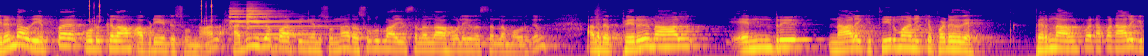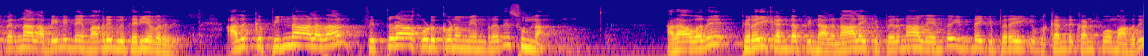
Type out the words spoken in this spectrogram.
இரண்டாவது எப்ப கொடுக்கலாம் அப்படி என்று சொன்னால் ஹதீஸை பார்த்தீங்கன்னு சொன்னால் ரசூலுல்லாஹி சல்லாஹ் அலைஹி அவர்கள் அந்த பெருநாள் என்று நாளைக்கு தீர்மானிக்கப்படுவதே. பெருநாள் இப்போ நம்ம நாளைக்கு பெருநாள் அப்படின்னு இன்றைய மகரிபுக்கு தெரிய வருது. அதுக்கு பின்னால தான் ஃபித்ரா கொடுக்கணும் என்றது சுன்னா அதாவது பிறை கண்ட பின்னால நாளைக்கு பெருநாள் என்று இன்றைக்கு பிறை கண்டு கன்ஃபார்ம் ஆகுது.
